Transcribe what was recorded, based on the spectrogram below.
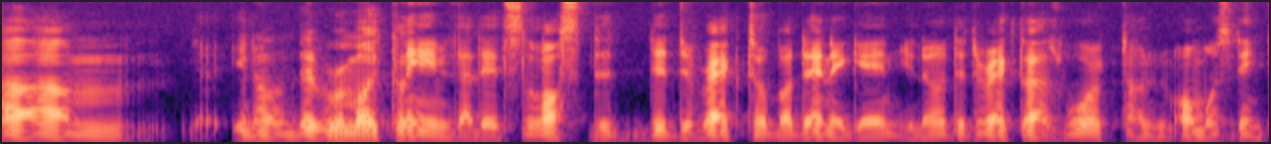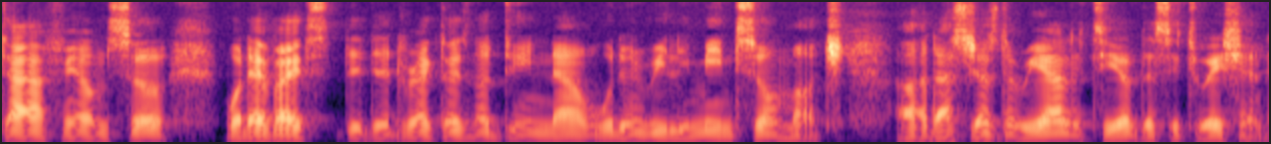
um you know the rumor claims that it's lost the, the director but then again you know the director has worked on almost the entire film so whatever it's the, the director is not doing now wouldn't really mean so much. Uh that's just the reality of the situation.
